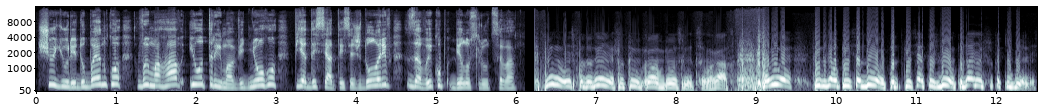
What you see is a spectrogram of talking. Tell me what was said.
що Юрій Дубенко вимагав і отримав від нього 50 тисяч доларів за викуп Білослюдцева. Первое, есть подозрение, что ты украл Белослицева. Раз. Второе, ты взял 50 долларов, под 50 тысяч долларов, куда они все-таки делись?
